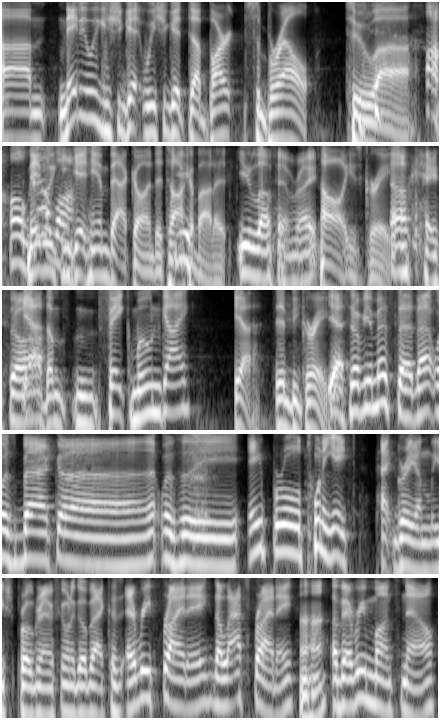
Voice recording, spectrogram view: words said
Um, maybe we should get we should get uh, Bart Sibrel to. Uh, Oh, maybe we can on. get him back on to talk You- about it. You love him, right? Oh, he's great. Okay, so yeah, uh, the m- fake moon guy. Yeah, it'd be great. Yeah, so if you missed that, that was back. Uh, that was the April 28th Pat Gray Unleashed program. If you want to go back, because every Friday, the last Friday Uh-huh. of every month now,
